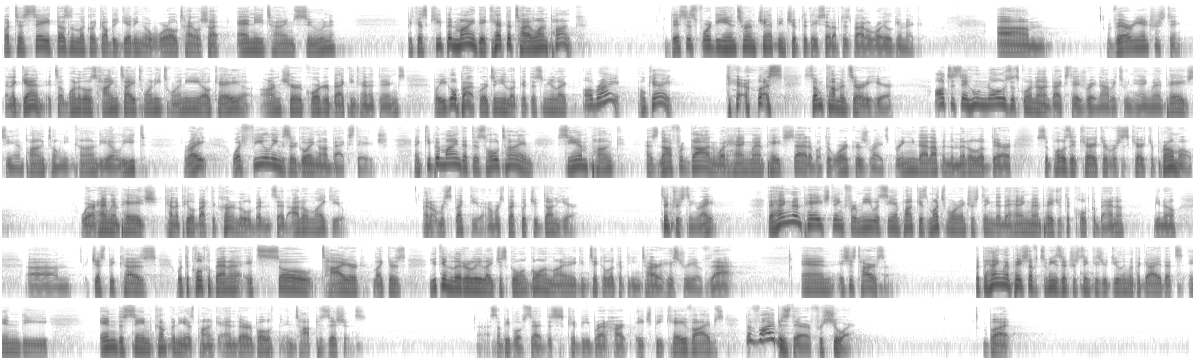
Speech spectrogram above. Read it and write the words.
But to say it doesn't look like I'll be getting a world title shot anytime soon, because keep in mind they kept the title on Punk. This is for the interim championship that they set up this battle royal gimmick. Um, very interesting. And again, it's one of those hindsight 2020, okay, armchair quarterbacking kind of things. But you go backwards and you look at this and you're like, all right, okay. There was some commentary here. All to say, who knows what's going on backstage right now between Hangman Page, CM Punk, Tony Khan, the Elite, right? What feelings are going on backstage? And keep in mind that this whole time, CM Punk has not forgotten what Hangman Page said about the workers' rights, bringing that up in the middle of their supposed character versus character promo, where Hangman Page kind of peeled back the curtain a little bit and said, I don't like you. I don't respect you. I don't respect what you've done here. It's interesting, right? The Hangman Page thing for me with CM Punk is much more interesting than the Hangman Page with the Colt Cabana, you know? Um, just because with the Colt Cabana, it's so tired. Like there's, you can literally like just go go online and you can take a look at the entire history of that, and it's just tiresome. But the Hangman Page stuff to me is interesting because you're dealing with a guy that's in the in the same company as Punk, and they're both in top positions. Uh, some people have said this could be Bret Hart HBK vibes. The vibe is there for sure, but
